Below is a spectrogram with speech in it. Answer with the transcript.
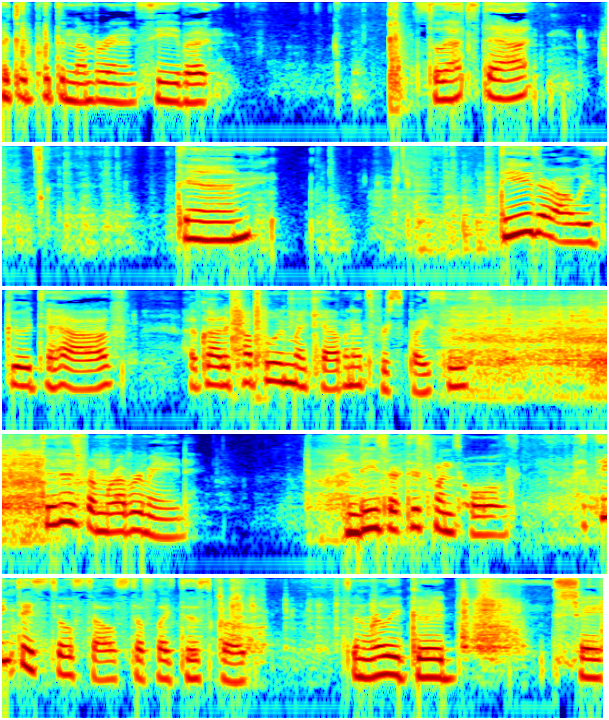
I could put the number in and see, but so that's that. Then these are always good to have. I've got a couple in my cabinets for spices. This is from Rubbermaid. And these are this one's old. I think they still sell stuff like this, but it's in really good shape.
